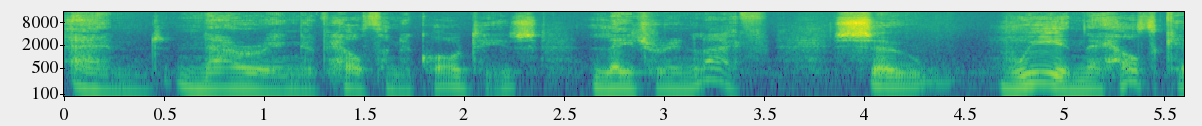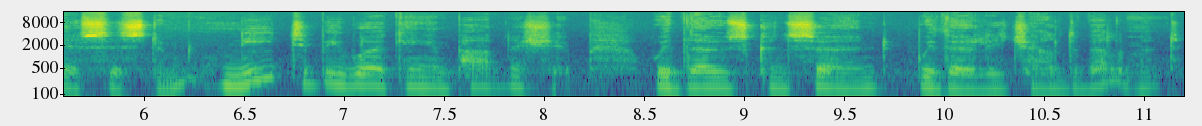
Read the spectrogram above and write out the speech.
and narrowing of health inequalities later in life. So we in the healthcare system need to be working in partnership with those concerned with early child development.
